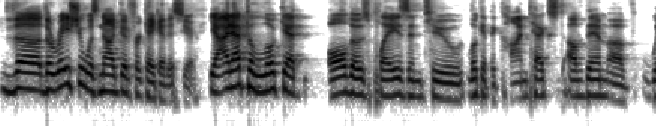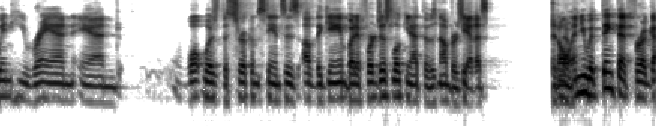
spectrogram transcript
the the ratio was not good for KK this year. Yeah, I'd have to look at all those plays and to look at the context of them of when he ran and what was the circumstances of the game. But if we're just looking at those numbers, yeah, that's at all. No. And you would think that for a guy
